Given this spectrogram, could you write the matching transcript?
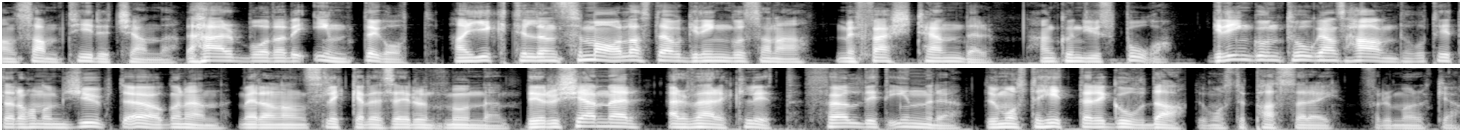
han samtidigt kände. Det här bådade inte gott. Han gick till den smalaste av gringosarna med färskt tänder. Han kunde ju spå. Gringon tog hans hand och tittade honom djupt i ögonen medan han slickade sig runt munnen. Det du känner är verkligt. Följ ditt inre. Du måste hitta det goda. Du måste passa dig för det mörka.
